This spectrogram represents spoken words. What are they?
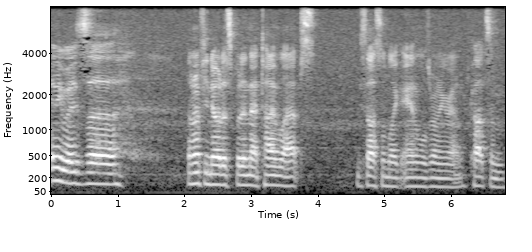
Anyways, uh, I don't know if you noticed, but in that time lapse, you saw some like animals running around. Caught some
